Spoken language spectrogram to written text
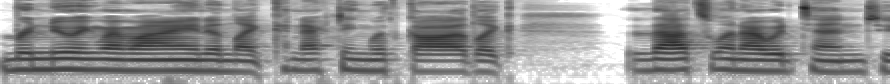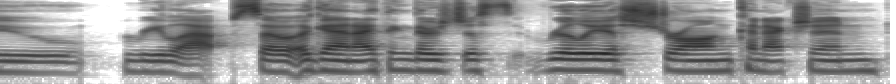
renewing my mind and like connecting with God, like that's when I would tend to relapse. So again, I think there's just really a strong connection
